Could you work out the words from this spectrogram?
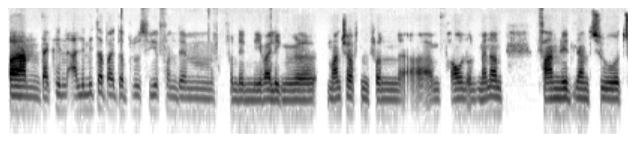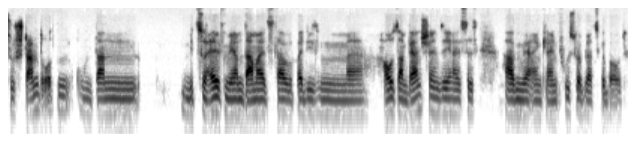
Ähm, da kennen alle Mitarbeiter plus wir von, dem, von den jeweiligen äh, Mannschaften von ähm, Frauen und Männern, fahren wir dann zu, zu Standorten, um dann mitzuhelfen. Wir haben damals da bei diesem äh, Haus am Bernsteinsee, heißt es, haben wir einen kleinen Fußballplatz gebaut.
